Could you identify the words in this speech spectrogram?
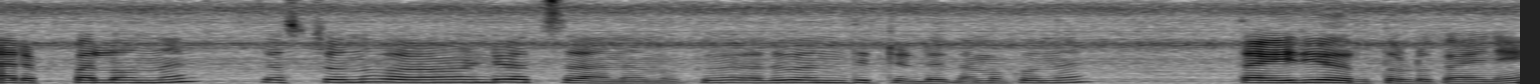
അരപ്പെല്ലാം ഒന്ന് ജസ്റ്റ് ഒന്ന് വേവാൻ വേണ്ടി വെച്ചതാണ്. നമുക്ക് അത് വെന്തിട്ടുണ്ട്. നമുക്കൊന്ന് തൈര് ചേർത്ത് കൊടുക്കാം അതിന്.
